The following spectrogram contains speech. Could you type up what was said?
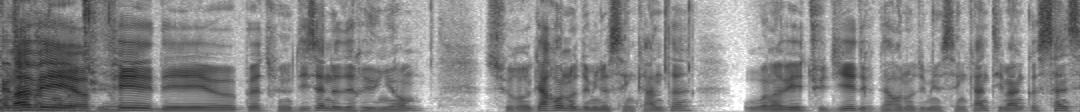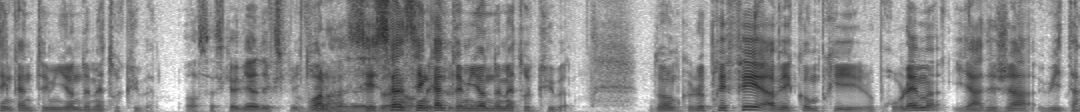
On avait fait des peut-être une dizaine de réunions sur Garonne 2050 où on avait étudié de Garonne 2050, il manque 150 millions de mètres cubes. Bon, c'est ce qu'elle vient d'expliquer. Voilà, c'est 150 millions de mètres cubes. Donc le préfet avait compris le problème il y a déjà 8 ans.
